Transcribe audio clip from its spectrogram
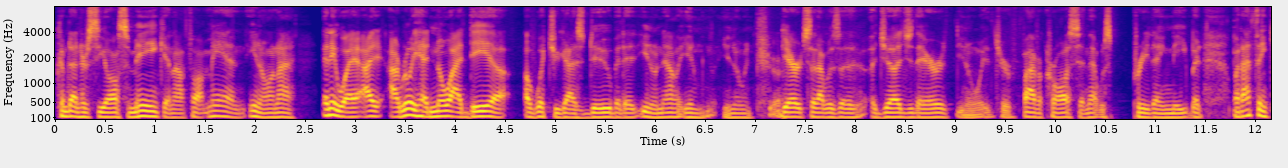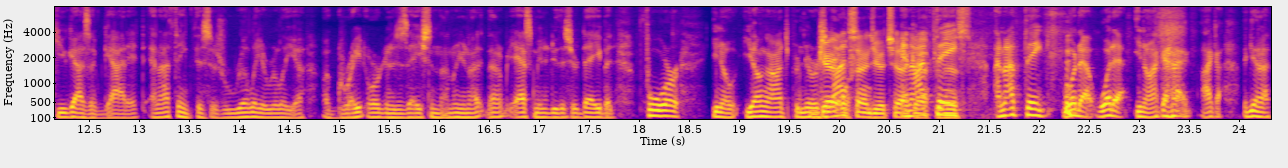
come down here and see Awesome Inc." And I thought, man, you know, and I anyway, I, I really had no idea of what you guys do, but it, you know now you you know, and Sure. Garrett said I was a, a judge there, you know, at your five across, and that was pretty dang neat. But but I think you guys have got it, and I think this is really really a, a great organization. I know you're not, not asking me to do this today, but for you know young entrepreneurs, Garrett I- will send you a check and I think, this. and I think what a what a you know I got I got again I,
